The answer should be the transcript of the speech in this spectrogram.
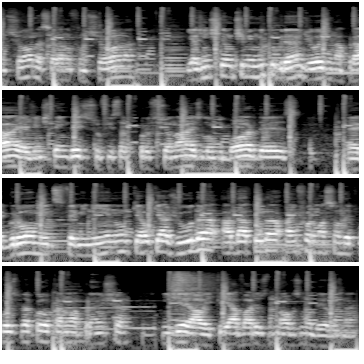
funciona, se ela não funciona. E a gente tem um time muito grande hoje na praia. A gente tem desde surfistas profissionais, longboarders, é, gromets feminino, que é o que ajuda a dar toda a informação depois para colocar numa prancha em geral e criar vários novos modelos, né?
